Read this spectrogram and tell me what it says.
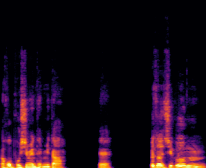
라고 보시면 됩니다. 네. 그래서 지금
